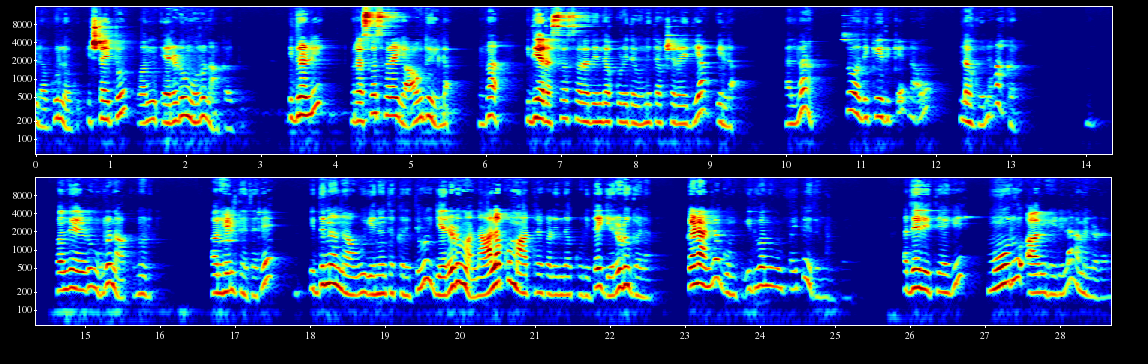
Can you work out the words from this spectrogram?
ಲಘು ಲಘು. ಎಷ್ಟಾಯಿತು? ಒಂದು, ಎರಡು, ಮೂರು, ನಾಲ್ಕಾಯಿತು. ಇದರಲ್ಲಿ ರಸ್ವಸ್ವರ ಯಾವುದೂ ಇಲ್ಲ. ಅಲ್ವಾ? ಇದೆಯಾ ರಸ್ವಸ್ವರದಿಂದ ಕೂಡಿದ ಉಣಿತಾಕ್ಷರ ಇದೆಯಾ? ಇಲ್ಲ. ಅಲ್ವಾ? ಸೊ ಅದಕ್ಕೆ ಇದಕ್ಕೆ ನಾವು ಲಘುನ ಹಾಕೋಣ. ಒಂದು, ಎರಡು, ಮೂರು, ನಾಲ್ಕು ನೋಡಿ. ಅವ್ರು ಹೇಳ್ತಾ ಇದ್ದಾರೆ, ಇದನ್ನು ನಾವು ಏನಂತ ಕರಿತೀವಿ, ಎರಡು ಮಾ, ನಾಲ್ಕು ಮಾತ್ರೆಗಳಿಂದ ಕೂಡಿದ ಎರಡು ಗಣ. ಗಣ ಅಂದರೆ ಗುಂಪು. ಇದು ಒಂದು ಗುಂಪಾಯಿತು ಇದೊಂದು ಗುಂಪಾಯಿತು. ಅದೇ ರೀತಿಯಾಗಿ ಮೂರು, ಆರು ಹೇಳಿಲ್ಲ, ಆಮೇಲೆ ನೋಡೋಣ.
